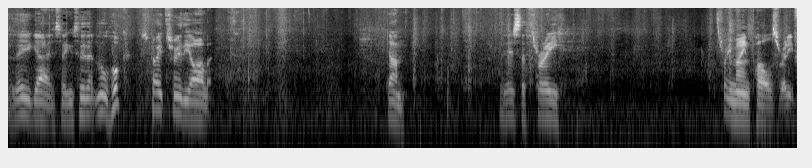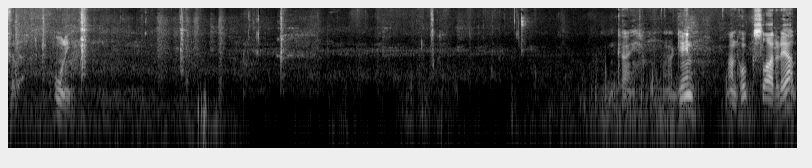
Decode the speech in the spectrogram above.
So there you go. So you can see that little hook straight through the eyelet. Done. There's the three three main poles ready for the awning. Okay, again, unhook, slide it out.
